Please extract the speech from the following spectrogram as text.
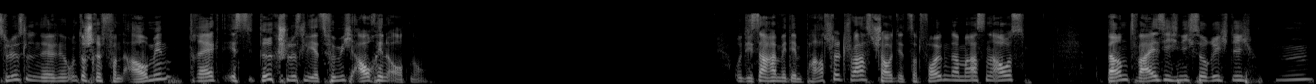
Schlüssel eine Unterschrift von Armin trägt, ist Dirk Schlüssel jetzt für mich auch in Ordnung. Und die Sache mit dem Partial Trust schaut jetzt dort folgendermaßen aus. Bernd weiß ich nicht so richtig. Hm,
